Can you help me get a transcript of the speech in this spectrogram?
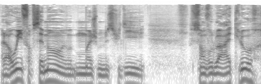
Alors oui, forcément, euh, moi je me suis dit, sans vouloir être lourd,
